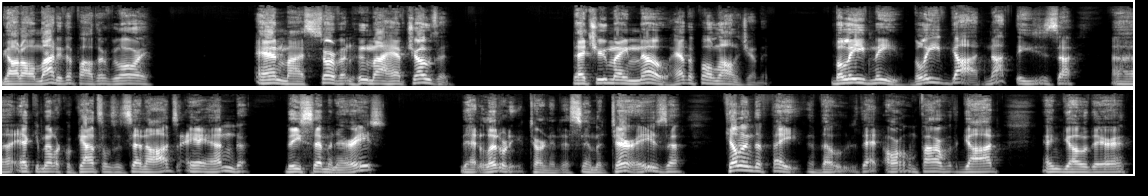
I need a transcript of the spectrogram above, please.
God Almighty, the Father of glory, and my servant whom I have chosen, that you may know, have the full knowledge of it. Believe me, believe God, not these uh, uh, ecumenical councils and synods and these seminaries that literally turn into cemeteries. Uh, killing the faith of those that are on fire with God and go there.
